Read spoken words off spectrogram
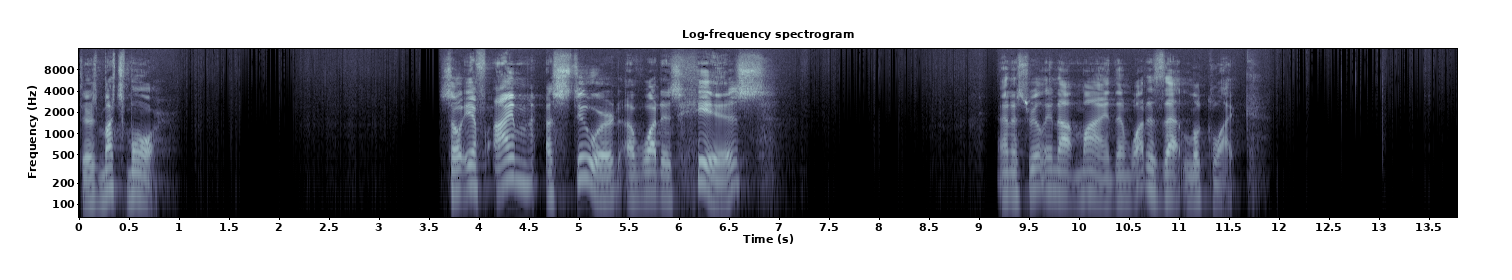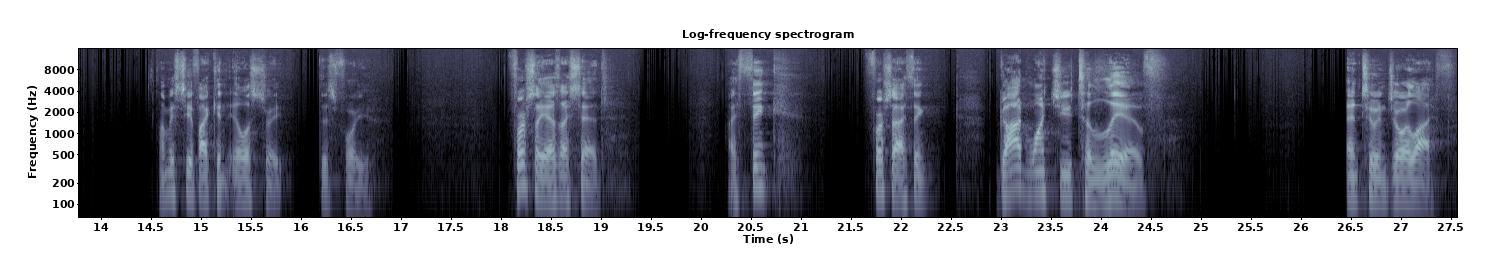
There's much more. So if I'm a steward of what is His, and it's really not mine, then what does that look like? Let me see if I can illustrate this for you. Firstly, as I said, I think, firstly, I think God wants you to live and to enjoy life.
